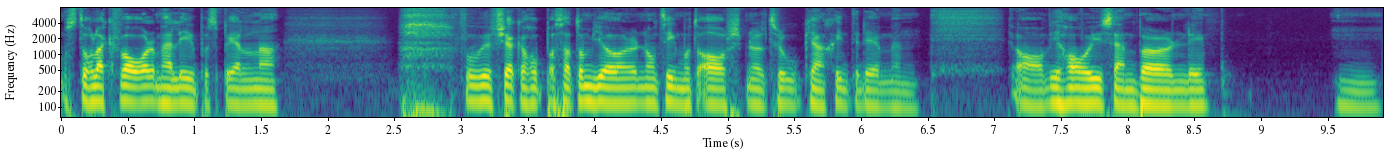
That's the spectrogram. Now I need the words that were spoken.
måste hålla kvar de här Liverpool-spelarna. Får vi försöka hoppas att de gör någonting mot Arsenal, tror kanske inte det men Ja, vi har ju sen Burnley. Mm.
